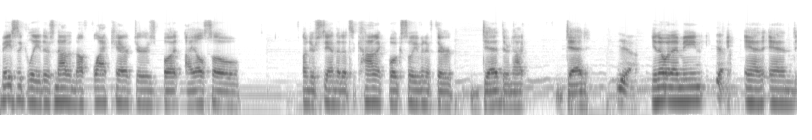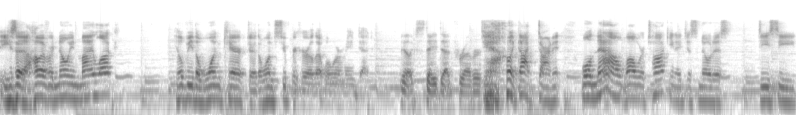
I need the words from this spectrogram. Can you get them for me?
basically, there's not enough black characters, but I also understand that it's a comic book, so even if they're dead, they're not dead. yeah. You know what I mean? Yeah. And and he said, however, knowing my luck, he'll be the one character, the one superhero that will remain dead. Yeah, like stay dead forever. Yeah, like God darn it. Well, now while we're talking, I just noticed DC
